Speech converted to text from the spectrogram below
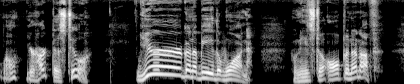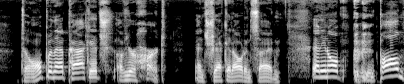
well, your heart does too. You're going to be the one who needs to open it up, to open that package of your heart and check it out inside. And you know, Paul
